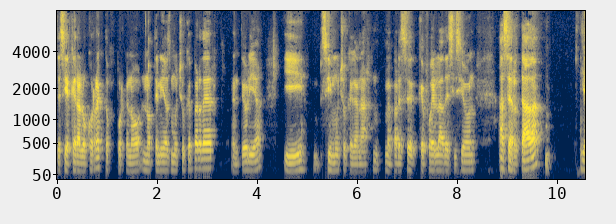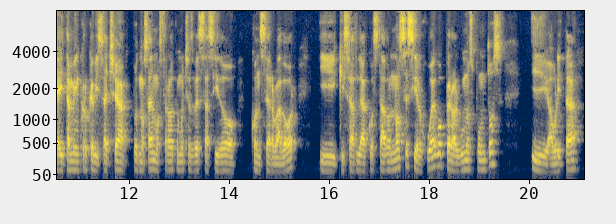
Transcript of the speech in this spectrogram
decía que era lo correcto porque no, no tenías mucho que perder en teoría y sí mucho que ganar. Me parece que fue la decisión acertada y ahí también creo que Bisacha pues, nos ha demostrado que muchas veces ha sido conservador y quizás le ha costado, no sé si el juego, pero algunos puntos. Y ahorita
